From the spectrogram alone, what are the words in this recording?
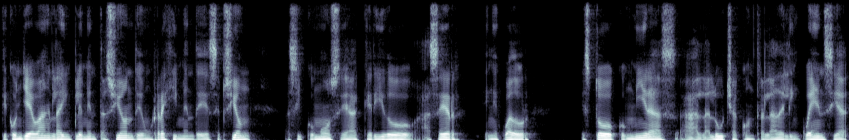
que conllevan la implementación de un régimen de excepción, así como se ha querido hacer en Ecuador, esto con miras a la lucha contra la delincuencia,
